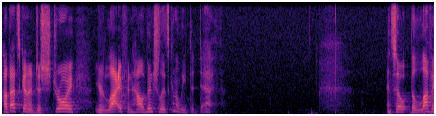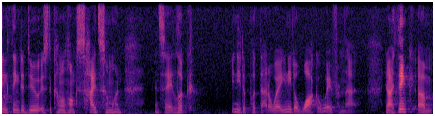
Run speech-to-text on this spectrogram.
how that's going to destroy your life, and how eventually it's going to lead to death. And so the loving thing to do is to come alongside someone and say, look, you need to put that away. You need to walk away from that. You know, I think um,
